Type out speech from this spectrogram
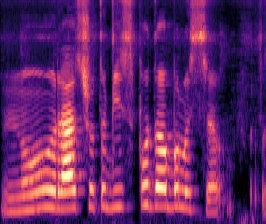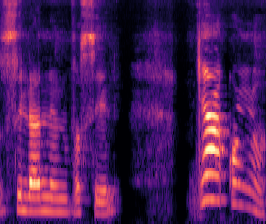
ну, рад, що тобі сподобалося, селянин Василь. Дякую.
